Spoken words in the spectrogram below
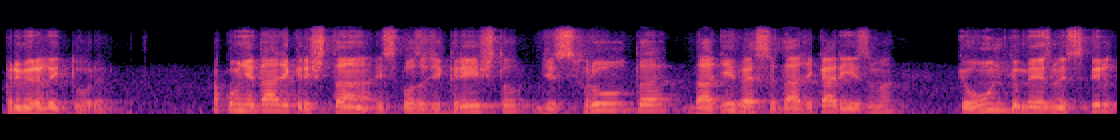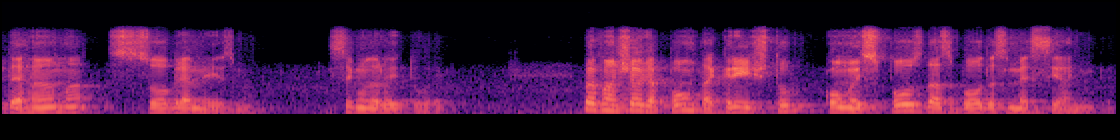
primeira leitura. A comunidade cristã, esposa de Cristo, desfruta da diversidade de carisma que o único e mesmo Espírito derrama sobre a mesma. Segunda leitura. O Evangelho aponta a Cristo como esposo das bodas messiânicas.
